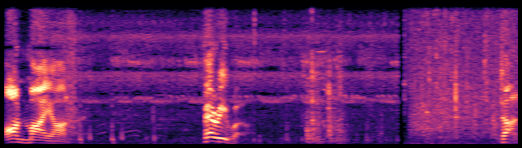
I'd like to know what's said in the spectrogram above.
On my honor. Very well. Done.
